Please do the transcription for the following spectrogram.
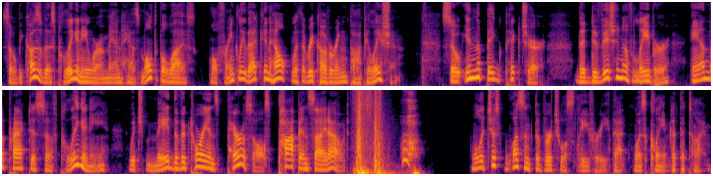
So, because of this polygamy, where a man has multiple wives, well, frankly, that can help with a recovering population. So, in the big picture, the division of labor and the practice of polygamy, which made the Victorians' parasols pop inside out, well, it just wasn't the virtual slavery that was claimed at the time.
